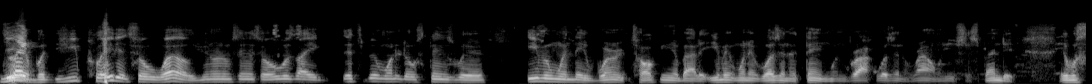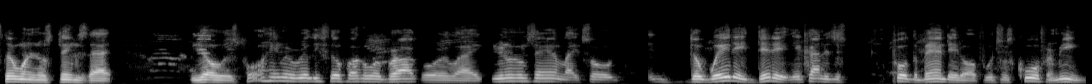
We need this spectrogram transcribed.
Yeah, Like- but he played it so well. You know what I'm saying? So it was like it's been one of those things where even when they weren't talking about it, even when it wasn't a thing, when Brock wasn't around, when he was suspended, it was still one of those things that, yo, is Paul Heyman really still fucking with Brock, or like, you know what I'm saying? Like, so the way they did it, it kind of just pulled the band-aid off, which was cool for me.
